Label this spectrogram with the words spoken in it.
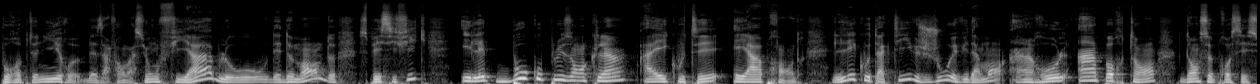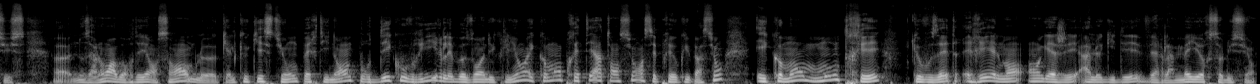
pour obtenir des informations fiables ou des demandes spécifiques, il est beaucoup plus enclin à écouter et à apprendre. L'écoute active joue évidemment un rôle important dans ce processus. Euh, nous allons aborder ensemble quelques questions pertinentes pour découvrir les besoins du client et comment prêter attention à ses préoccupations et comment montrer que vous êtes réellement engagé à le guider vers la meilleure solution.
